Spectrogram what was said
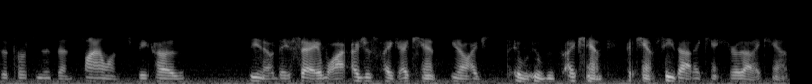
the person is then silenced because, you know, they say, "Well, I just I, I can't, you know, I just it, it was I can't I can't see that I can't hear that I can't."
